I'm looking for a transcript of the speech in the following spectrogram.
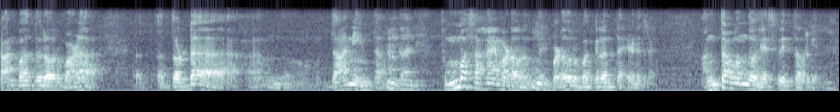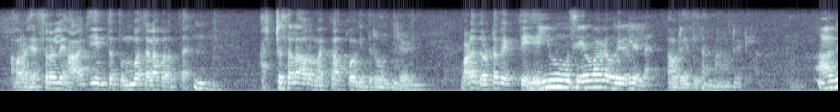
ಖಾನ್ ಬಹದ್ದೂರ್ ಅವರು ಬಹಳ ದೊಡ್ಡ ಒಂದು ದಾನಿ ಅಂತ. ತುಂಬಾ ಸಹಾಯ ಮಾಡೋರಂತೆ ಬಡವರು ಬಗ್ಗರು ಅಂತ ಹೇಳಿದ್ರೆ. ಅಂತ ಒಂದು ಹೆಸರಿತ್ತು ಅವ್ರಿಗೆ. ಅವರ ಹೆಸರಲ್ಲಿ ಹಾಜಿ ಅಂತ ತುಂಬಾ ಸಲ ಬರುತ್ತೆ. ಅಷ್ಟು ಸಲ ಅವರು ಮೆಕ್ಕಾಕ್ ಹೋಗಿದ್ರು ಅಂತ ಹೇಳಿ. ಬಹಳ ದೊಡ್ಡ ವ್ಯಕ್ತಿ. ನೀವು ಸೇರುವಾಗ ಅವ್ರು ಇರಲಿಲ್ಲ. ಅವ್ರು ಇರಲಿಲ್ಲ. ಆಗ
